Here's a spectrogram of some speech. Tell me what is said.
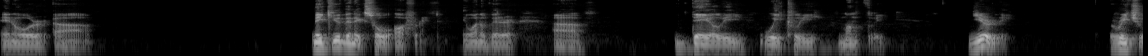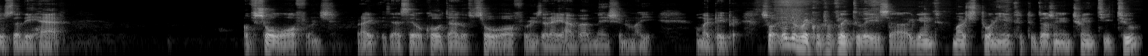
and or uh, make you the next soul offering in one of their uh, daily, weekly, monthly, yearly rituals that they have of soul offerings, right? As they'll call that of soul offerings that I have uh, mentioned on my on my paper. So let the record reflect today is uh, again March 28th, 2022,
